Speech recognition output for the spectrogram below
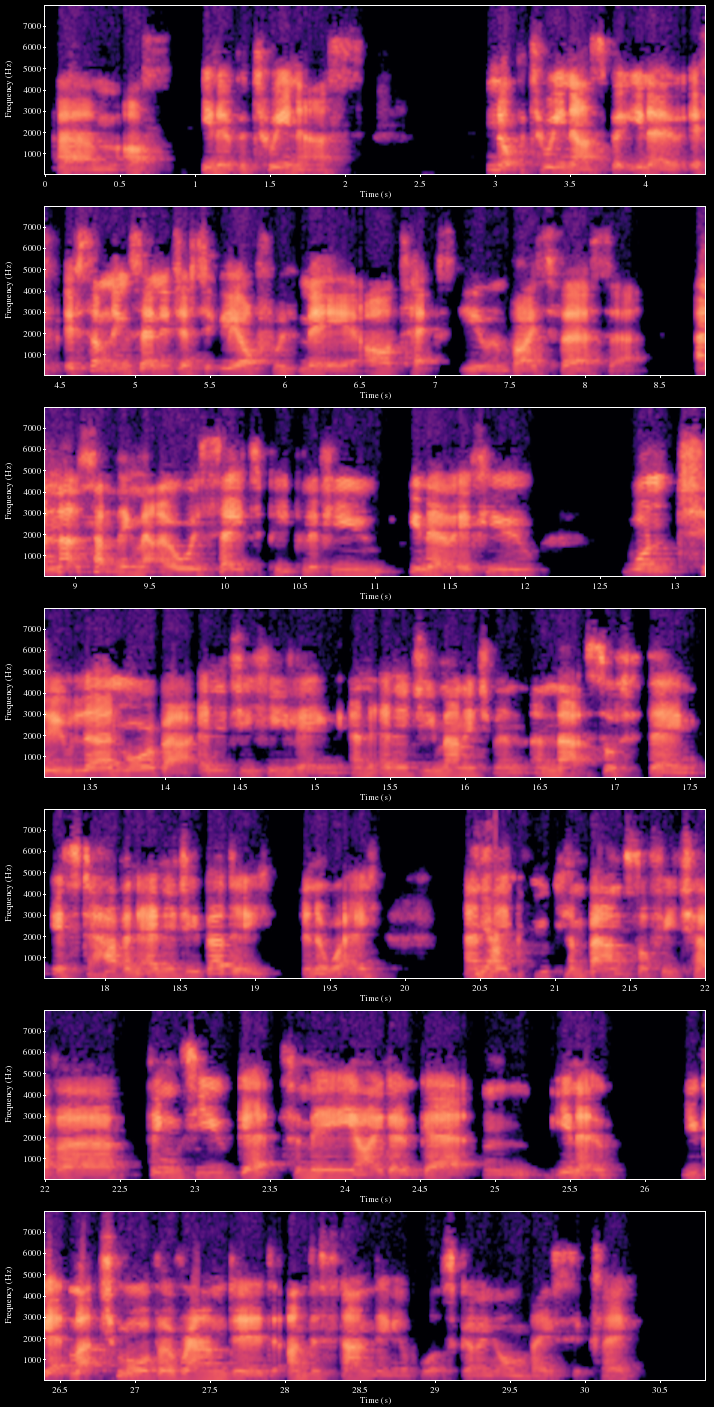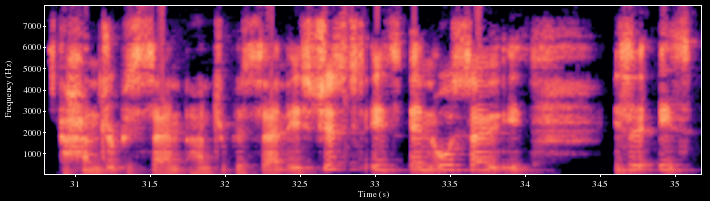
um, us you know, between us, not between us, but you know, if if something's energetically off with me, I'll text you and vice versa. And that's something that I always say to people if you, you know, if you want to learn more about energy healing and energy management and that sort of thing is to have an energy buddy in a way and yeah. then you can bounce off each other things you get for me i don't get and you know you get much more of a rounded understanding of what's going on basically hundred percent, hundred percent. It's just it's and also it's it's it's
